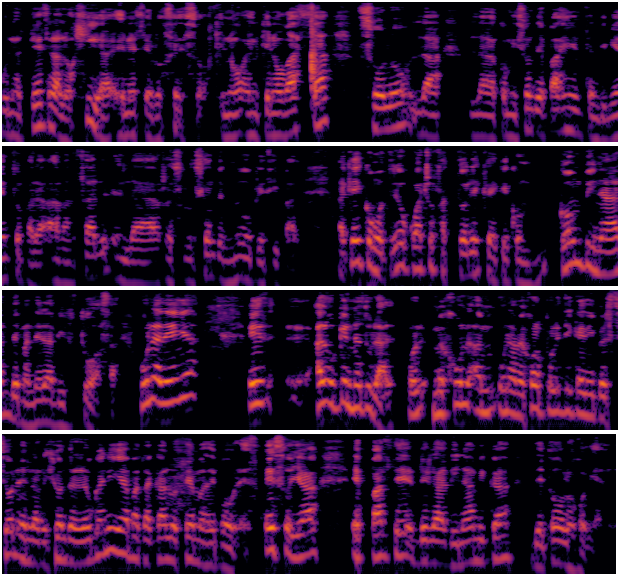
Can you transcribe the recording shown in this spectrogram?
una tetralogía en este proceso, que no, en que no basta solo la, la Comisión de Paz y Entendimiento para avanzar en la resolución del nudo principal. Aquí hay como tres o cuatro factores que hay que combinar de manera virtuosa. Una de ellas es eh, algo que es natural, mejor, una mejor política de inversión en la región de la Araucanía para atacar los temas de pobreza. Eso ya es parte de la dinámica de todos los gobiernos.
